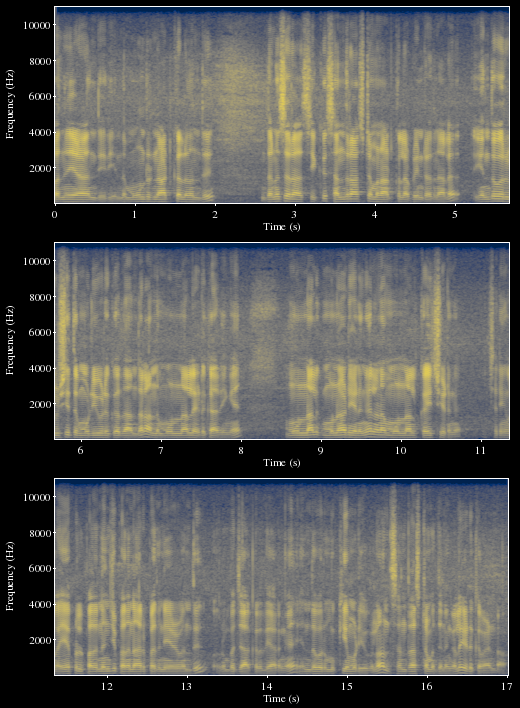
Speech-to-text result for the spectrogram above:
பதினேழாம் தேதி இந்த மூன்று நாட்கள் வந்து தனுசு ராசிக்கு சந்திராஷ்டம நாட்கள் அப்படின்றதுனால எந்த ஒரு விஷயத்தை முடிவெடுக்கிறதா இருந்தாலும் அந்த மூணு நாள் எடுக்காதீங்க. மூணு நாளுக்கு முன்னாடி எடுங்க இல்லைனா மூணு நாள் கழிச்சு எடுங்க. சரிங்களா? ஏப்ரல் பதினஞ்சு பதினாறு பதினேழு வந்து ரொம்ப ஜாக்கிரதையாக இருங்க. எந்த ஒரு முக்கிய முடிவுகளும் அந்த சந்திராஷ்டம தினங்களை எடுக்க வேண்டாம்.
